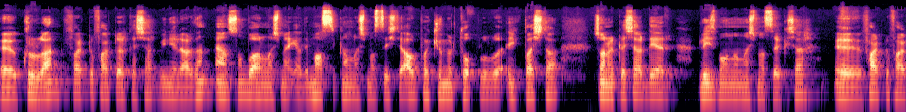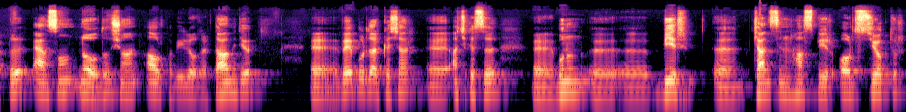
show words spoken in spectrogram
e, kurulan farklı farklı arkadaşlar bünyelerden en son bu anlaşmaya geldi. Maastricht Anlaşması işte Avrupa Kömür Topluluğu ilk başta sonra arkadaşlar diğer Lisbon Anlaşması arkadaşlar e, farklı farklı en son ne oldu? Şu an Avrupa Birliği olarak devam ediyor. E, ve burada arkadaşlar e, açıkçası e, bunun e, e, bir e, kendisinin has bir ordusu yoktur.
